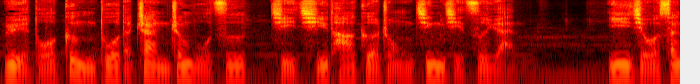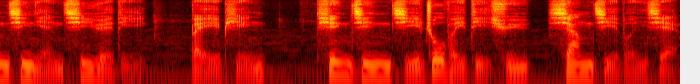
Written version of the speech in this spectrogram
掠夺更多的战争物资及其他各种经济资源。一九三七年七月底，北平、天津及周围地区相继沦陷。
